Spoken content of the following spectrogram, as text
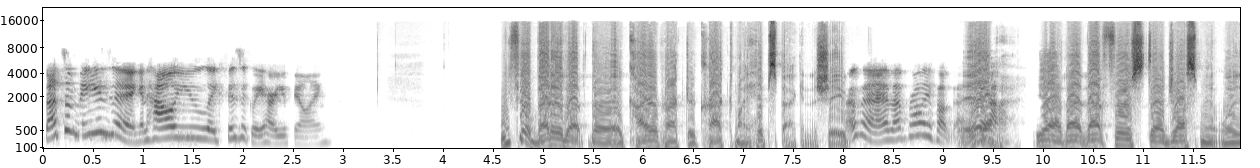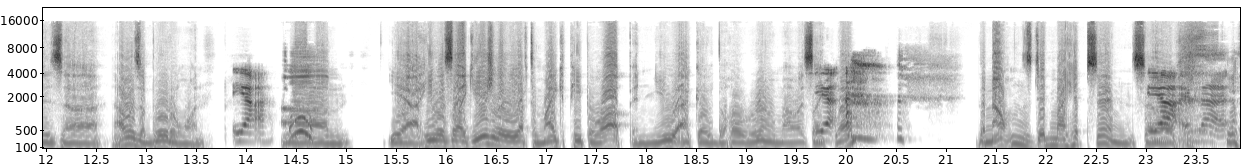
That's amazing. And how are you like physically? How are you feeling? We feel better that the chiropractor cracked my hips back into shape. Okay. That probably felt good. Yeah, Yeah. yeah. That that first adjustment was uh that was a brutal one. Yeah. Um, yeah, he was like, usually we have to mic people up, and you echoed the whole room. I was like, well, the mountains did my hips in. So Yeah, I bet.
